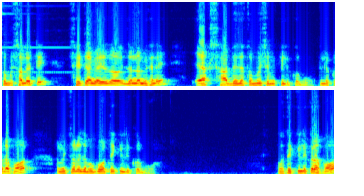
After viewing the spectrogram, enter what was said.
চব্বিশ সালেরটি, সেটি আমি জন্য আমি এখানে এক সাত দু হাজার আমি ক্লিক করব। ক্লিক করার পর আমি চলে যাব গোতে ক্লিক করব। গোতে ক্লিক করার পর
